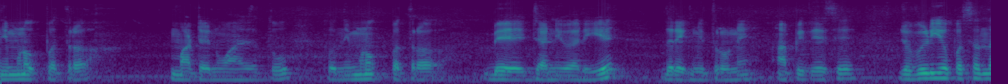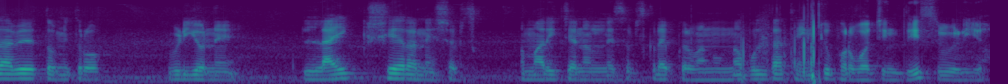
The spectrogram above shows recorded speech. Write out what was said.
નિમણૂક પત્ર માટેનું આ હતું. તો નિમણૂક પત્ર બે જાન્યુઆરીએ દરેક મિત્રોને આપી દેશે જો વીડિયો પસંદ આવે તો મિત્રો વિડીયોને લાઇક શેર અને સબ્સ, અમારી ચેનલને સબસ્ક્રાઈબ કરવાનું ન ભૂલતા. Thank you for watching this video.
